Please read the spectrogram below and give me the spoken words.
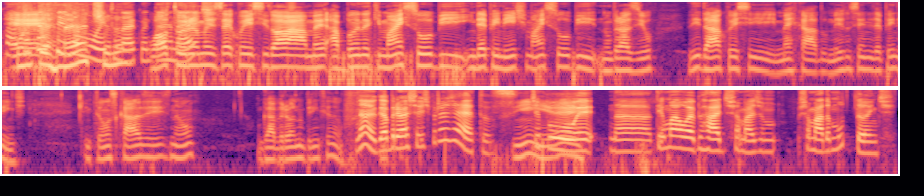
quase É, não precisa internet, muito, né? né? Com O internet. Autoramas é conhecido a, a banda que mais soube, independente, mais soube no Brasil lidar com esse mercado, mesmo sendo independente. Então os caras, eles não. O Gabriel não brinca, não. Não, e o Gabriel é cheio de projetos. Sim, Tipo, é. na, tem uma web rádio chamada, chamada Mutante.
